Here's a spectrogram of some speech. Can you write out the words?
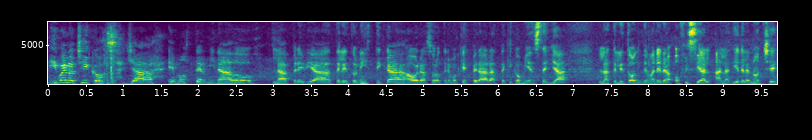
Y bueno chicos, ya hemos terminado la previa teletonística, ahora solo tenemos que esperar hasta que comience ya la Teletón de manera oficial a las 10 de la noche.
